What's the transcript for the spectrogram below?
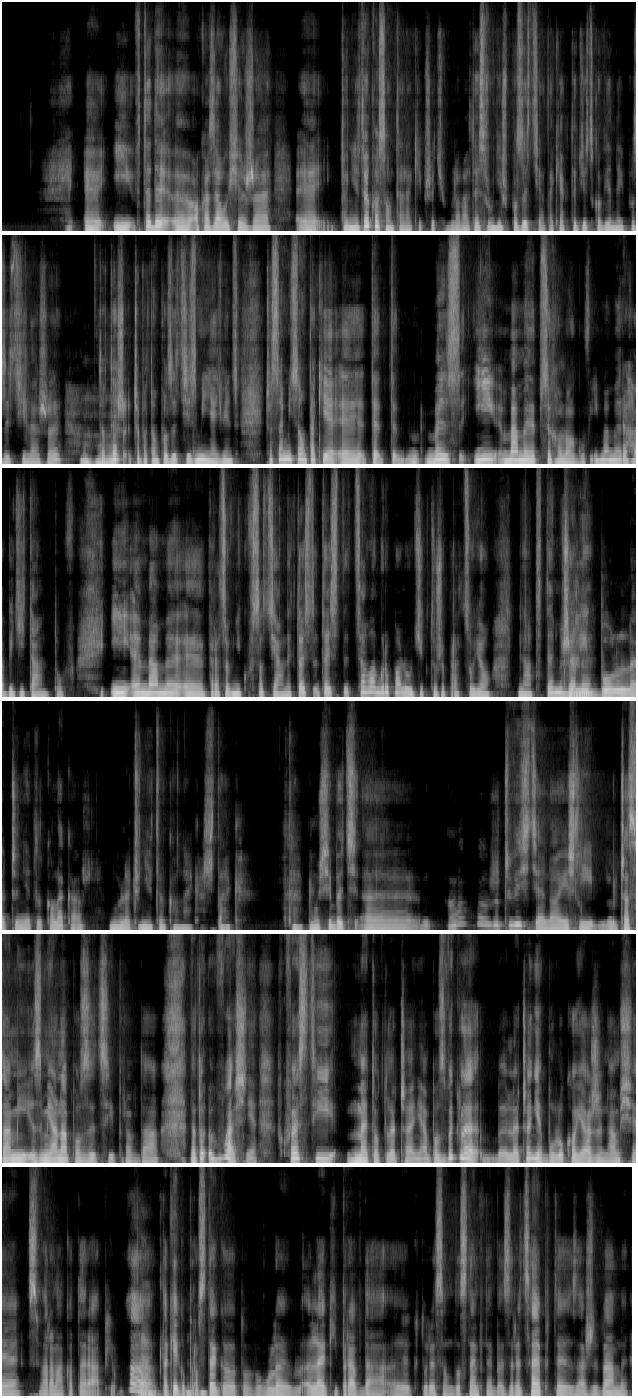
E, I wtedy e, okazało się, że e, to nie tylko są te leki przeciwbólowe, ale to jest również pozycja. Tak jak to dziecko w jednej pozycji leży, to Mhm. też trzeba tą pozycję zmieniać, więc czasami są takie, te, te, my z, i mamy psychologów, i mamy rehabilitantów, i mamy pracowników socjalnych. To jest, to jest cała grupa ludzi, którzy pracują nad tym, Czyli żeby... ból leczy nie tylko lekarz. Leczy nie tylko lekarz, tak. Tak. Musi być, e, no, no, rzeczywiście, no, jeśli czasami zmiana pozycji, prawda? No to właśnie, w kwestii metod leczenia, bo zwykle leczenie bólu kojarzy nam się z farmakoterapią. A, Tak. Takiego Mhm. prostego, to w ogóle leki, prawda, e, które są dostępne bez recepty, zażywamy,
